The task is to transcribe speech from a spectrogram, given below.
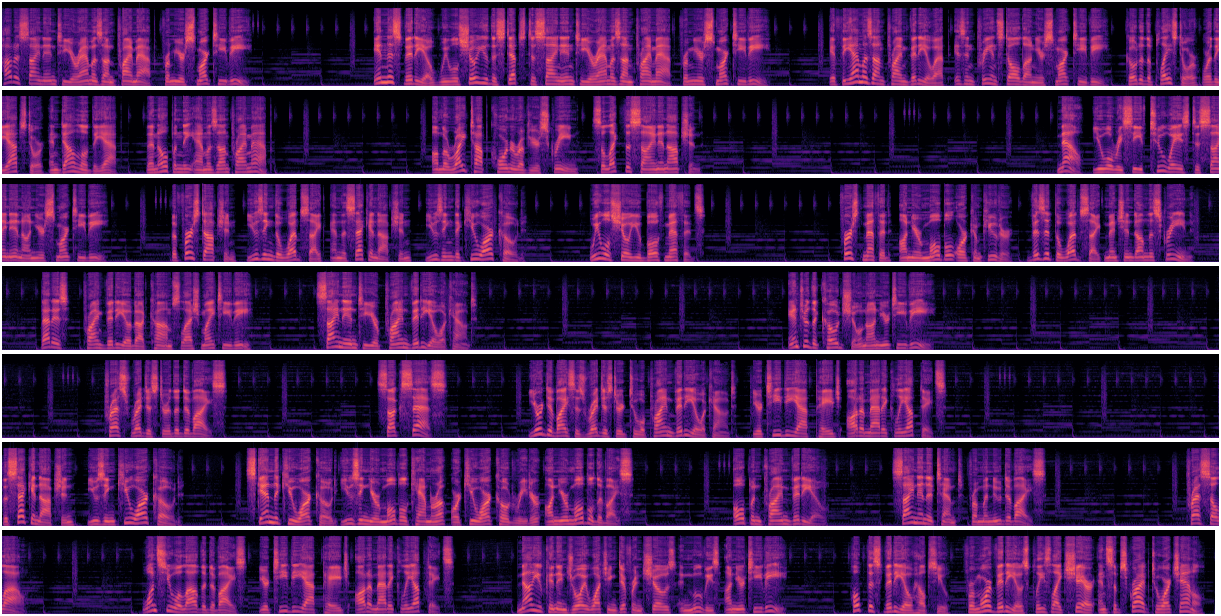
How to sign in to your Amazon Prime app from your smart TV. In this video we will show you the steps to sign in to your Amazon Prime app from your smart TV. If the Amazon Prime Video app isn't pre-installed on your smart TV, go to the Play Store or the App Store and download the app, then open the Amazon Prime app. On the right top corner of your screen, select the Sign In option. Now, you will receive two ways to sign in on your smart TV. The first option, using the website and the second option, using the QR code. We will show you both methods. First method, on your mobile or computer, visit the website mentioned on the screen. That is, primevideo.com slash mytv. Sign in to your Prime Video account. Enter the code shown on your TV. Press register the device. Success! Your device is registered to a Prime Video account, your TV app page automatically updates. The second option, using QR code. Scan the QR code using your mobile camera or QR code reader on your mobile device. Open Prime Video. Sign in attempt from a new device. Press Allow. Once you allow the device, your TV app page automatically updates. Now you can enjoy watching different shows and movies on your TV. Hope this video helps you. For more videos please like share and subscribe to our channel.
